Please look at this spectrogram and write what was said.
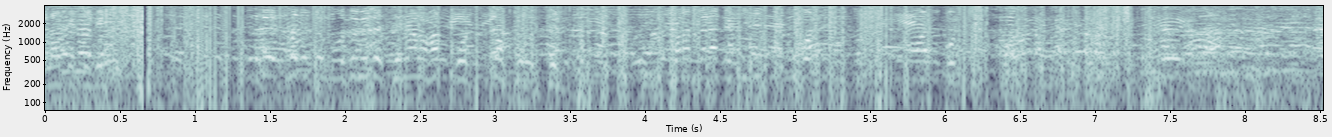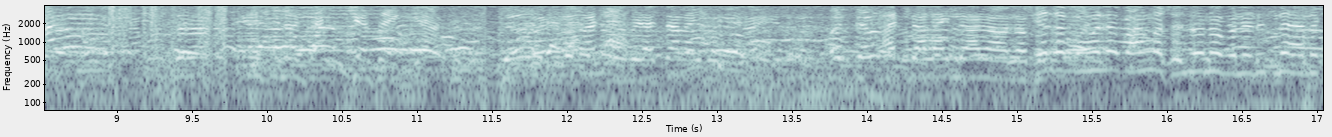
মেলাকে টিকিট এদের সাথে তো মধুমিতা সিনেমা হল কর্তৃপক্ষ হচ্ছে তারা মেলাকে টিকিট বিক্রি করতে আর আর আলাদা বাংলাদেশের জনগণের আটক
